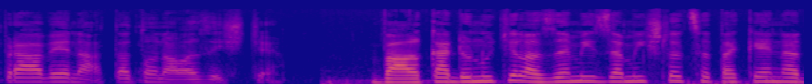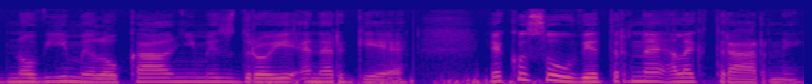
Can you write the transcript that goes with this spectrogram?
právě na tato naleziště. Válka donutila zemi zamýšlet se také nad novými lokálními zdroji energie, jako jsou větrné elektrárny.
